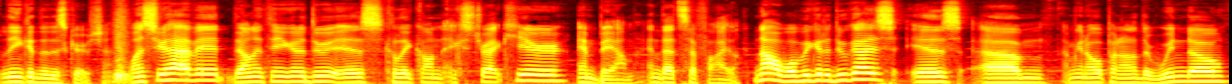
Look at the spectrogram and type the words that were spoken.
Link in the description. Once you have it the only thing you're gonna do is click on extract here and bam and that's the file. Now what we're gonna do guys is um, I'm gonna open another window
